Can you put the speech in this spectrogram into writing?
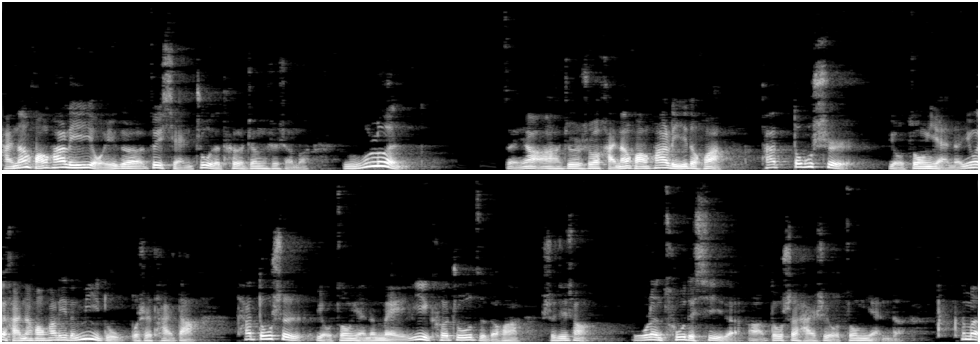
海南黄花梨有一个最显著的特征是什么？无论怎样啊，就是说海南黄花梨的话，它都是有棕眼的，因为海南黄花梨的密度不是太大，它都是有棕眼的。每一颗珠子的话，实际上无论粗的细的啊，都是还是有棕眼的。那么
